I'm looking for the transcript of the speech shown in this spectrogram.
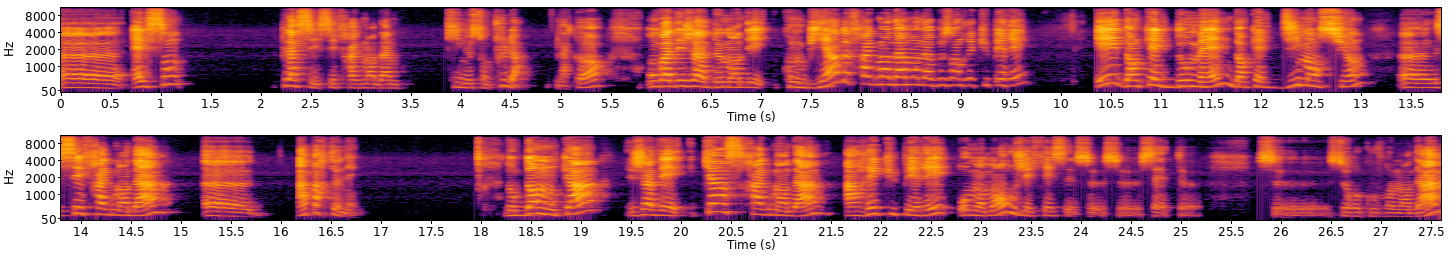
euh, elles sont placées, ces fragments d'âme qui ne sont plus là. D'accord On va déjà demander combien de fragments d'âme on a besoin de récupérer et dans quel domaine, dans quelle dimension euh, ces fragments d'âme euh, appartenaient. Donc dans mon cas, j'avais 15 fragments d'âme à récupérer au moment où j'ai fait ce, ce, recouvrement d'âme.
